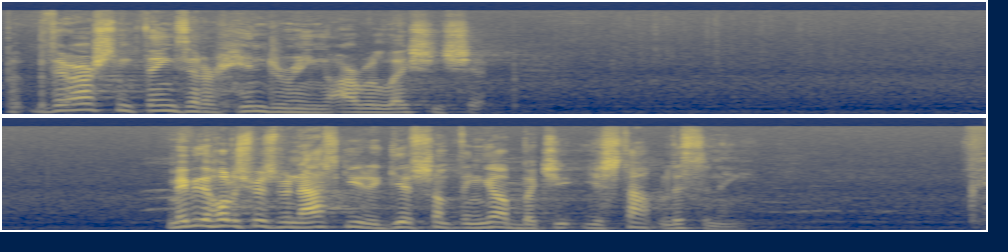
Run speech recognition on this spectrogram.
But, but there are some things that are hindering our relationship. Maybe the Holy Spirit's been asking you to give something up, but you, you stop listening.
